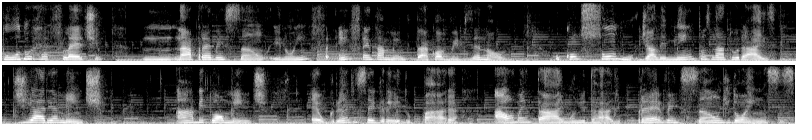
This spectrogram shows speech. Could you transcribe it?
tudo reflete na prevenção e no enf enfrentamento da Covid-19. O consumo de alimentos naturais diariamente, habitualmente, é o grande segredo para aumentar a imunidade, prevenção de doenças,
